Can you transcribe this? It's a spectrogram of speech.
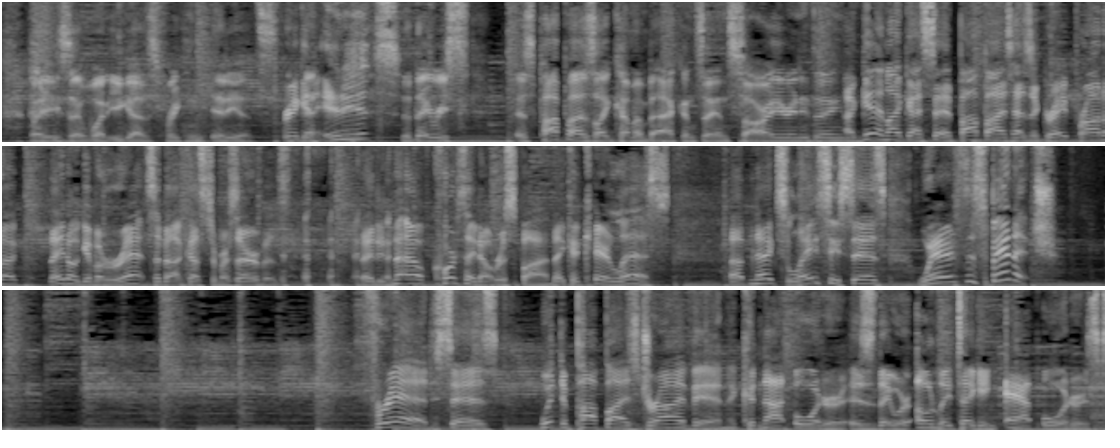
Wait, he said, What are you guys, freaking idiots? freaking idiots? Did they, re- is Popeyes like coming back and saying sorry or anything? Again, like I said, Popeyes has a great product. They don't give a rat's about customer service. they did not. Of course, they don't respond. They could care less. Up next, Lacey says, "Where's the spinach?" Fred says, "Went to Popeyes drive-in and could not order as they were only taking app orders.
